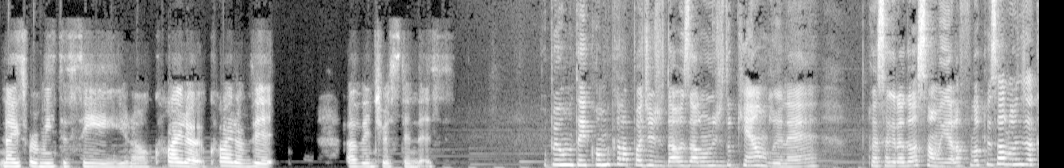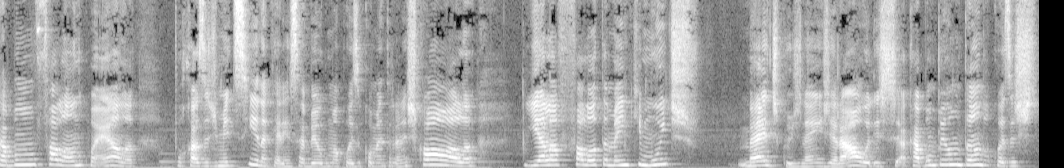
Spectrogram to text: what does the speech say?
nice for me to see, you know, quite a quite a bit of interest in this. Eu perguntei como que ela pode ajudar os alunos do Cambly, né, com essa graduação. E ela falou que os alunos acabam falando com ela por causa de medicina, querem saber alguma coisa como entrar na escola. E ela falou também que muitos médicos, né, em geral, eles acabam perguntando coisas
